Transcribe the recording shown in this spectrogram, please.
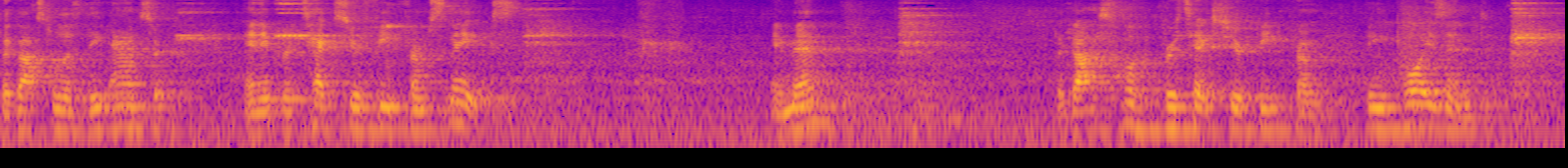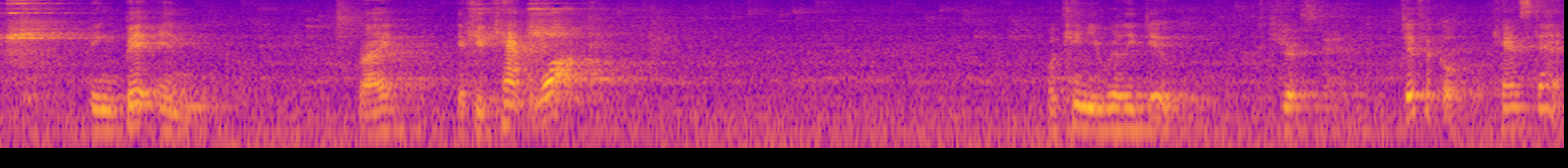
The gospel is the answer. And it protects your feet from snakes. Amen? The gospel protects your feet from being poisoned, being bitten, right? If you can't walk, what can you really do? You're difficult, can't stand.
